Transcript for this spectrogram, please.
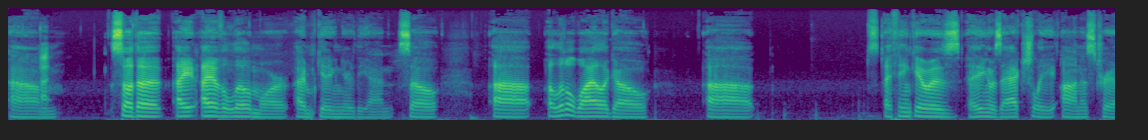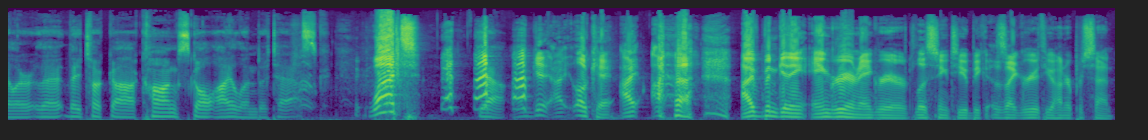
Um, so the I, I have a little more. I'm getting near the end. So uh, a little while ago, uh, I think it was I think it was actually Honest Trailer that they took uh, Kong Skull Island to task. What? Yeah, I'm getting, I, okay, I, I've been getting angrier and angrier listening to you because I agree with you 100. percent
